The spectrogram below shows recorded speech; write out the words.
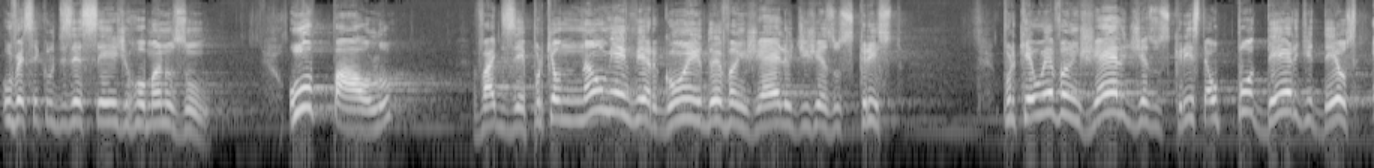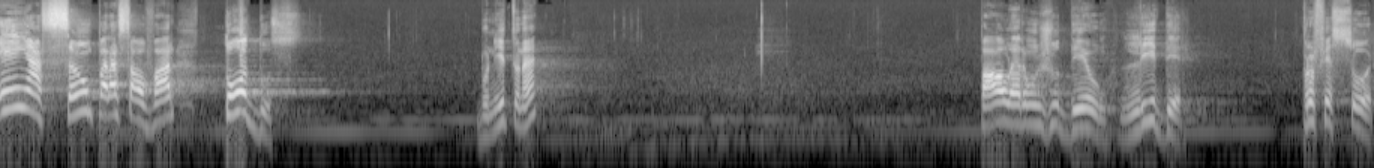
o versículo 16 de Romanos 1. O Paulo vai dizer: "Porque eu não me envergonho do evangelho de Jesus Cristo, porque o Evangelho de Jesus Cristo é o poder de Deus em ação para salvar todos. Bonito, né? Paulo era um judeu, líder, professor.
